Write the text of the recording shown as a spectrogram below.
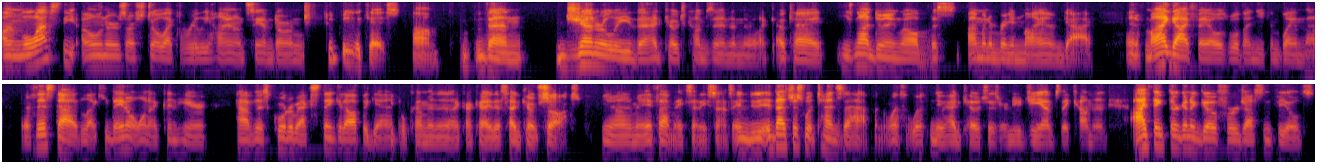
unless the owners are still like really high on Sam Darnold, could be the case. Um, then generally the head coach comes in and they're like, okay, he's not doing well. This I'm going to bring in my own guy. And if my guy fails, well, then you can blame that. But if this guy, like, they don't want to come here, have this quarterback stink it up again, people come in and like, okay, this head coach sucks. You know what I mean? If that makes any sense. And that's just what tends to happen with, with new head coaches or new GMs. They come in. I think they're going to go for Justin Fields.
